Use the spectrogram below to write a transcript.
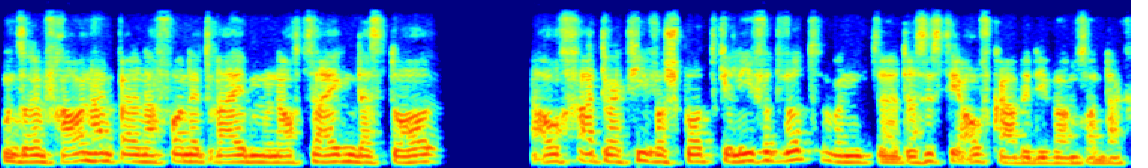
unseren Frauenhandball nach vorne treiben und auch zeigen, dass dort auch attraktiver Sport geliefert wird. Und äh, das ist die Aufgabe, die wir am Sonntag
